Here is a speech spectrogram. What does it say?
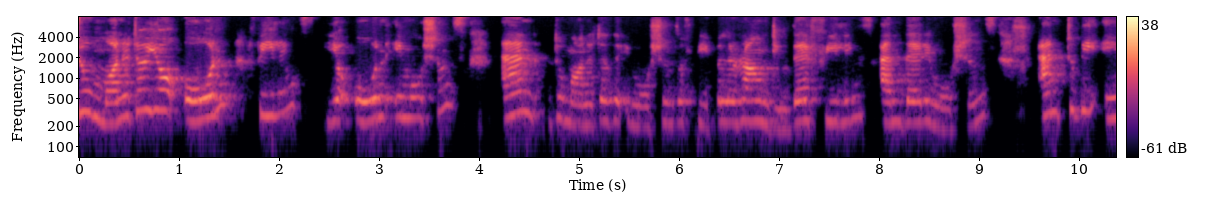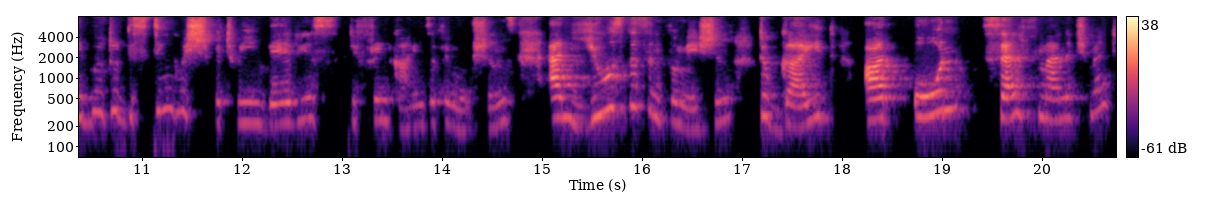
to monitor your own feelings, your own emotions, and to monitor the emotions of people around you, their feelings and their emotions, and to be able to distinguish between various different kinds of emotions and use this information to guide our own self management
